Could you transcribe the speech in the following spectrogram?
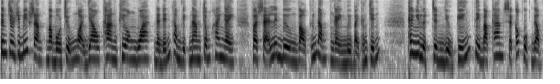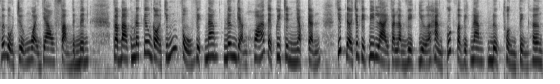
Tin cho biết rằng bà Bộ trưởng Ngoại giao Khan Kyung-hwa đã đến thăm Việt Nam trong hai ngày và sẽ lên đường vào thứ Năm ngày 17 tháng 9. Theo như lịch trình dự kiến thì bà Khan sẽ có cuộc gặp với Bộ trưởng Ngoại giao Phạm Bình Minh và bà cũng đã kêu gọi chính phủ Việt Nam đơn giản hóa về quy trình nhập cảnh, giúp đỡ cho việc đi lại và làm việc giữa Hàn Quốc và Việt Nam được thuận tiện hơn.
